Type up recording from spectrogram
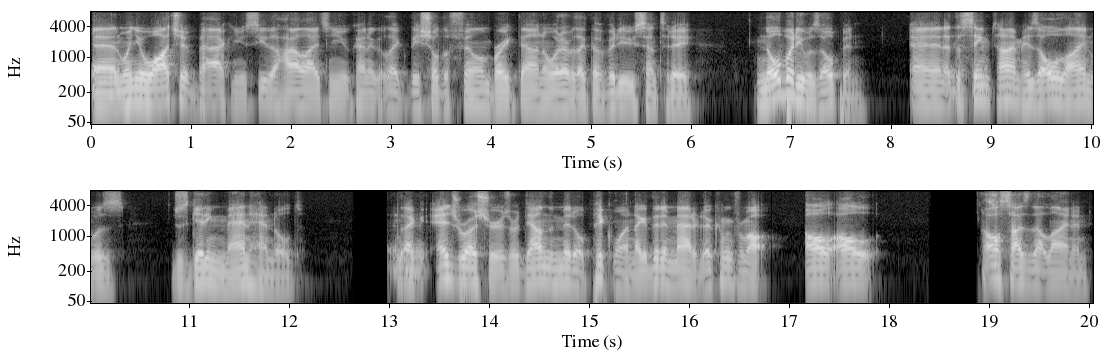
And when you watch it back and you see the highlights and you kind of like they show the film breakdown or whatever, like the video you sent today, nobody was open. And at the same time, his O line was just getting manhandled. Like mm-hmm. edge rushers or down the middle, pick one. Like it didn't matter. They're coming from all all all, all sides of that line. And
